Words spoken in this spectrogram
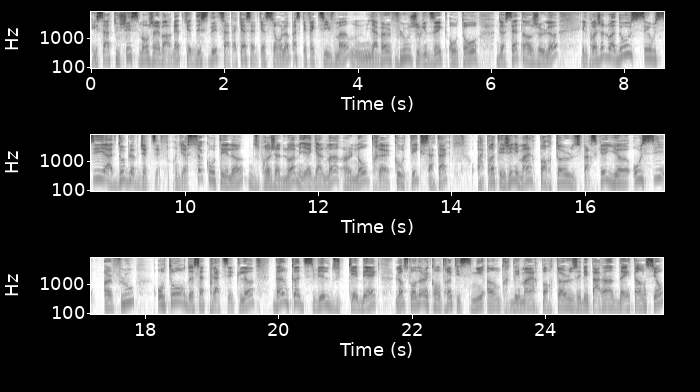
et ça a touché Simon Jean Barrette qui a décidé de s'attaquer à cette question-là parce qu'effectivement, il y avait un flou juridique autour de cet enjeu-là. Et le projet de loi 12, c'est aussi à double objectif. Il y a ce côté-là du projet de mais il y a également un autre côté qui s'attaque à protéger les mères porteuses parce qu'il y a aussi un flou autour de cette pratique-là. Dans le Code civil du Québec, lorsqu'on a un contrat qui est signé entre des mères porteuses et des parents d'intention,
